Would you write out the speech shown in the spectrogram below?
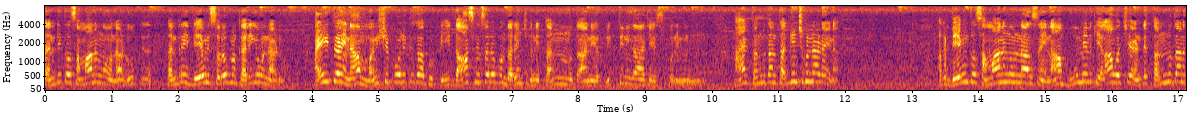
తండ్రితో సమానంగా ఉన్నాడు. తండ్రి దేవుని స్వరూపం కలిగి ఉన్నాడు. అయితే ఆయన మనిషి పోలికగా పుట్టి దాసుని స్వరూపం ధరించుకుని తన్ను తానే రిక్తినిగా చేసుకొని ఆయన తన్ను తాను తగ్గించుకున్నాడు ఆయన. అక్కడ దేవునితో సమానంగా ఉండాల్సిన ఆయన భూమి మీదకి ఎలా వచ్చాడంటే తన్ను తాను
